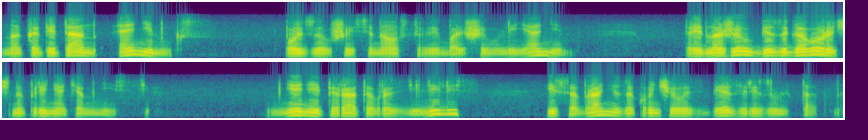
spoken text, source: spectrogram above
Но капитан Эннингс, пользовавшийся на острове большим влиянием, предложил безоговорочно принять амнистию. Мнения пиратов разделились, и собрание закончилось безрезультатно.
